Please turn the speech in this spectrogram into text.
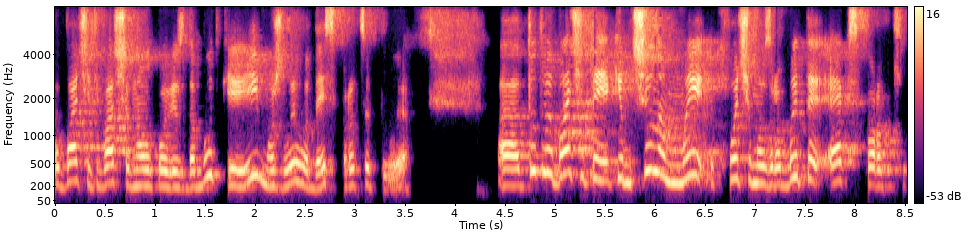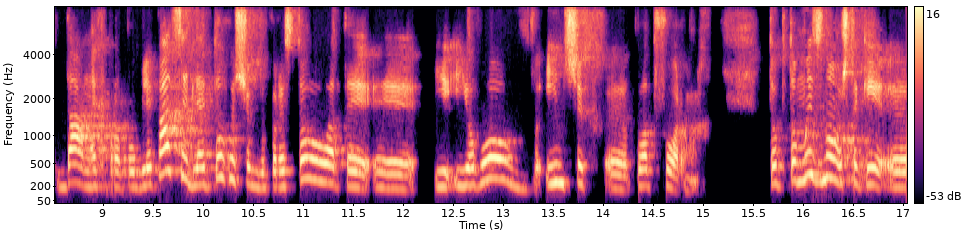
побачить ваші наукові здобутки і, можливо, десь процитує. Е, Тут ви бачите, яким чином ми хочемо зробити експорт даних про публікації для того, щоб використовувати е, його в інших е, платформах. Тобто, ми знову ж таки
